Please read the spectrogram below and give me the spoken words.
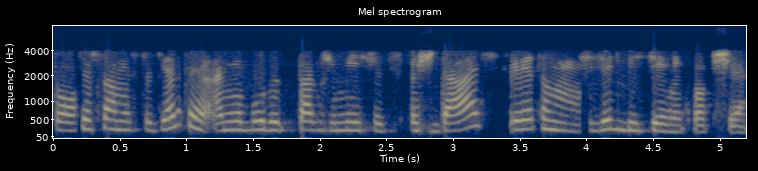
то те же самые студенты, они будут также месяц ждать, при этом сидеть без денег вообще.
